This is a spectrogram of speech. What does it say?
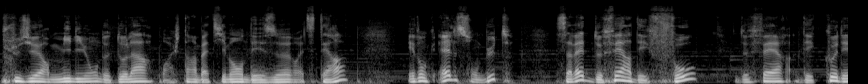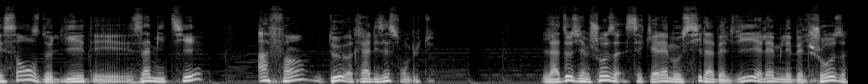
plusieurs millions de dollars pour acheter un bâtiment, des œuvres, etc. Et donc elle, son but, ça va être de faire des faux, de faire des connaissances, de lier des amitiés afin de réaliser son but. La deuxième chose, c'est qu'elle aime aussi la belle vie, elle aime les belles choses.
